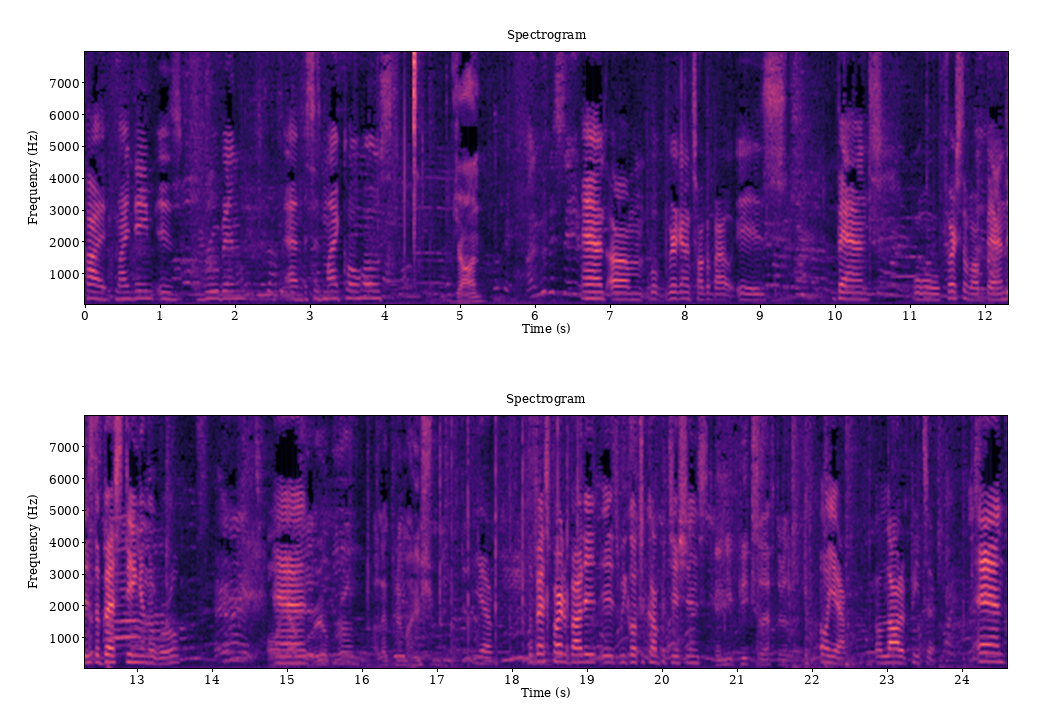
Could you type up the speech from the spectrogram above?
Hi, my name is Ruben, and this is my co-host. John. And um, what we're gonna talk about is band. Well, first of all, band is the best thing in the world. Oh And- yeah, for real, bro. I like playing my instrument. Yeah. The best part about it is we go to competitions. Any pizza after that? Oh yeah, a lot of pizza. And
